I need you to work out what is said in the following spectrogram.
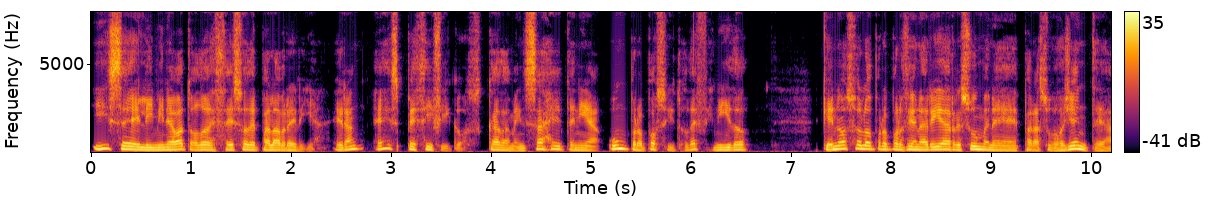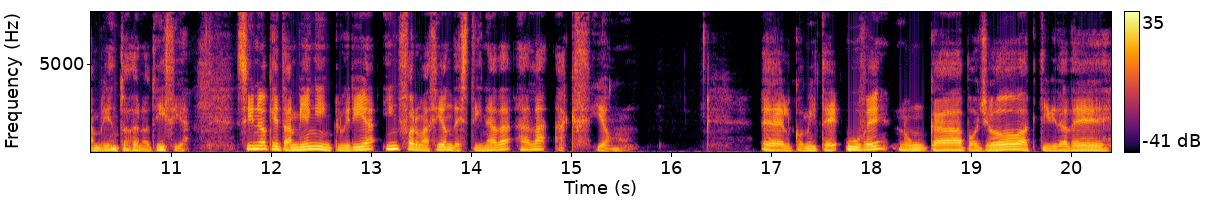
y se eliminaba todo exceso de palabrería. Eran específicos. Cada mensaje tenía un propósito definido que no solo proporcionaría resúmenes para sus oyentes hambrientos de noticias, sino que también incluiría información destinada a la acción. El comité V nunca apoyó actividades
